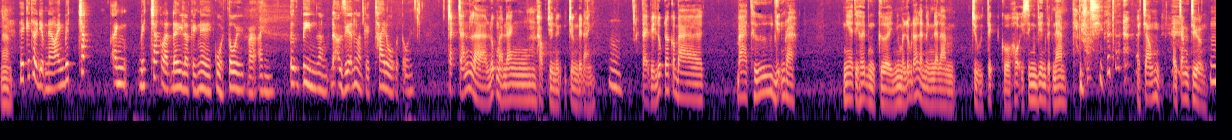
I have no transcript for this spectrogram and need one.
yeah. thế cái thời điểm nào anh biết chắc anh biết chắc là đây là cái nghề của tôi và anh tự tin rằng đạo diễn là cái title của tôi chắc chắn là lúc mà đang học trường trường điện ảnh. Ừ. tại vì lúc đó có ba ba thứ diễn ra. Nghe thì hơi buồn cười nhưng mà lúc đó là mình đã làm chủ tịch của hội sinh viên Việt Nam. Ở trong ở trong trường. Ừ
